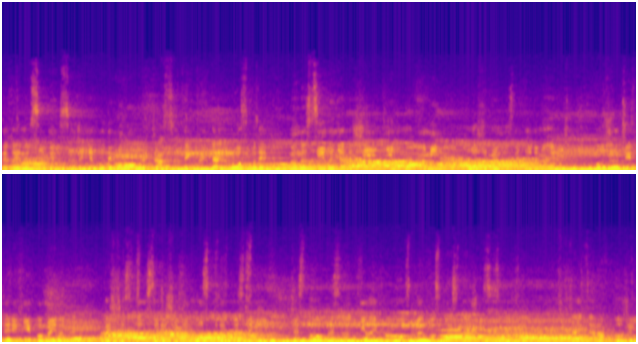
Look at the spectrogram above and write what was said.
Нехай не суд, осудження будемо причасти тих, хто віддасть, Господи, на насілення душі і тіла. Амінь. Боже, милості будемо на річ. Боже, очисти ріхи помилуй мене. Без числа сорішення, Господи, прости мені. Чесного присвятила і крові, Господи, поспас нашої Христа, очищається раб Божий.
